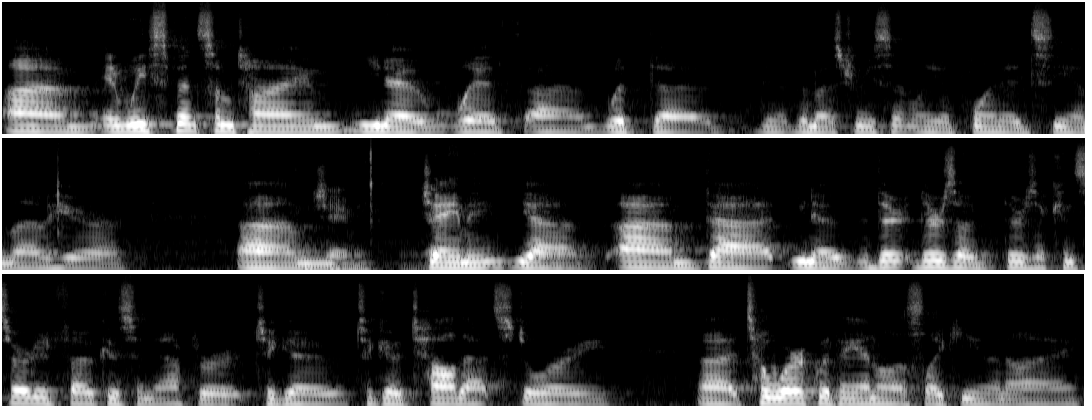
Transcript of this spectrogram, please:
um, and we've spent some time, you know, with uh, with the, the the most recently appointed CMO here, um, Jamie. Jamie, yeah, um, that you know there, there's a there's a concerted focus and effort to go to go tell that story, uh, to work with analysts like you and I,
